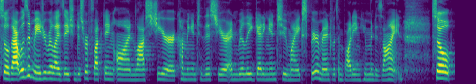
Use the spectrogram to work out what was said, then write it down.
So that was a major realization, just reflecting on last year, coming into this year, and really getting into my experiment with embodying human design. So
